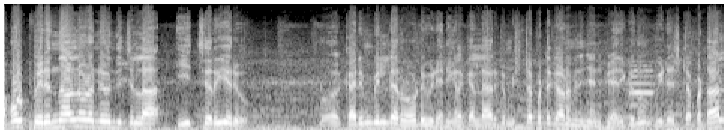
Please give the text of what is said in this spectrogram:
അപ്പോൾ പെരുന്നാളിനോടനുബന്ധിച്ചുള്ള ഈ ചെറിയൊരു കരിമ്പിലിന്റെ റോഡ് വീഡിയോ നിങ്ങൾക്ക് എല്ലാവർക്കും ഇഷ്ടപ്പെട്ട് കാണുമെന്ന് ഞാൻ വിചാരിക്കുന്നു. വീഡിയോ ഇഷ്ടപ്പെട്ടാൽ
